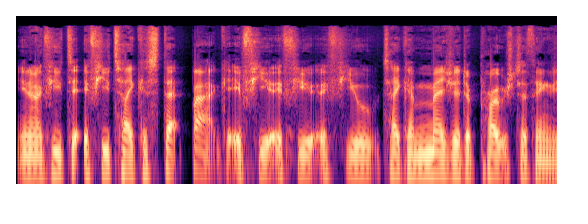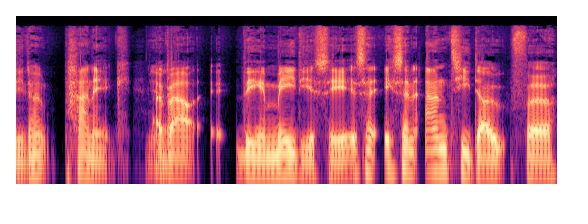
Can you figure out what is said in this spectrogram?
You know, if you t- if you take a step back, if you if you if you take a measured approach to things, you don't panic Yeah. about the immediacy. It's a, it's an antidote for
